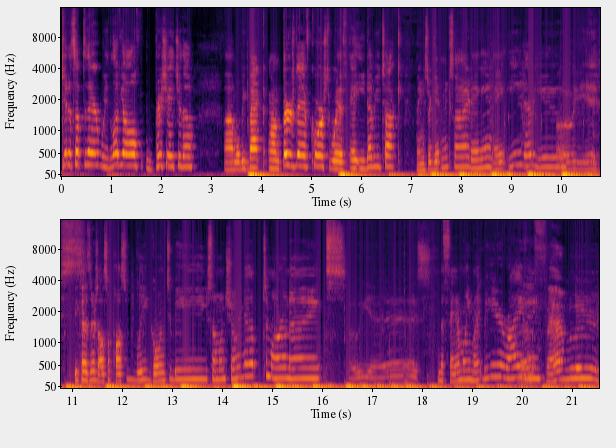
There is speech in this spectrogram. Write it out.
Get us up to there. We love y'all. Appreciate you though. Um, we'll be back on Thursday, of course, with AEW talk. Things are getting exciting in AEW Oh yes. because there's also possibly going to be someone showing up tomorrow night. Oh yes. The family might be arriving. The family.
